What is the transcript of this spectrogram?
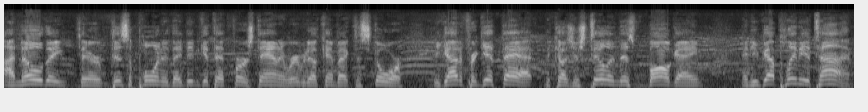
I know they they're disappointed they didn't get that first down and Riverdale came back to score. You got to forget that because you're still in this ball game and you've got plenty of time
